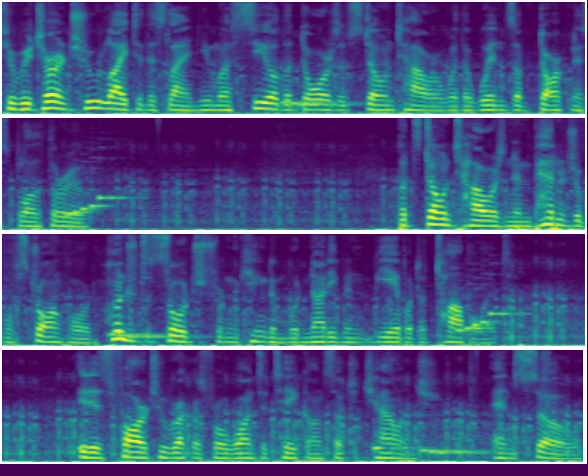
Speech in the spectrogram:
To return true light to this land, you must seal the doors of Stone Tower where the winds of darkness blow through. But Stone Tower is an impenetrable stronghold. Hundreds of soldiers from the kingdom would not even be able to topple it. It is far too reckless for one to take on such a challenge. And so...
